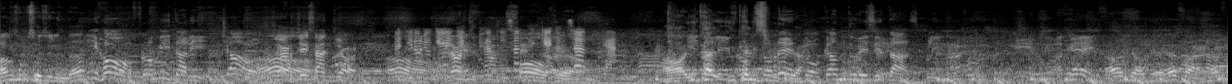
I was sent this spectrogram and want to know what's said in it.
방송 체질인데? Iho from Italy. Ciao, Ah. Giorgio San Giorgio. 안니로르기님 별풍선 어, 100개 그래요. 감사합니다. 아 이탈리 Italy 이탈리 친구들이야 Sorrento. Come to visit us, please. Okay. 아, 오케이 오케이 해봐 해봐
